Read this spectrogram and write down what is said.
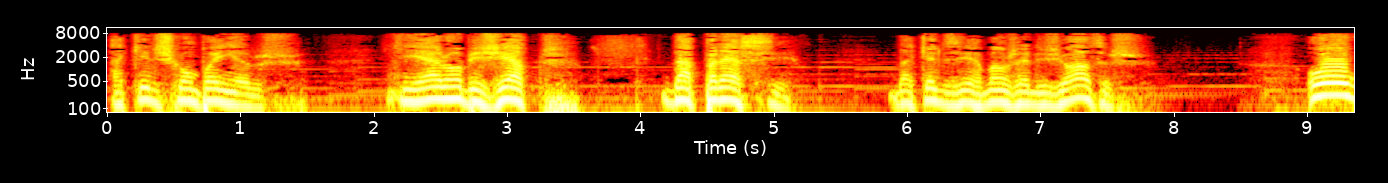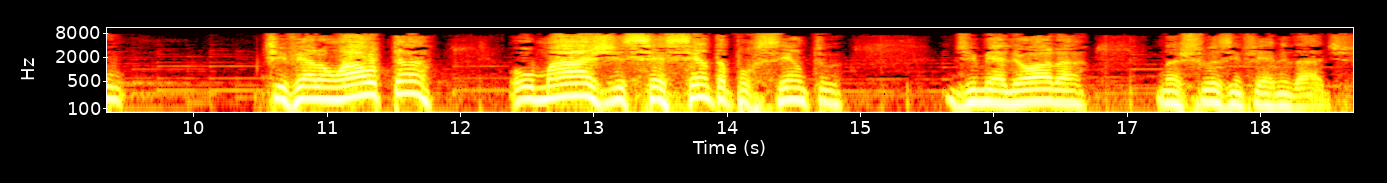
aqueles companheiros que eram objeto da prece daqueles irmãos religiosos, ou tiveram alta ou mais de 60% de melhora nas suas enfermidades.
